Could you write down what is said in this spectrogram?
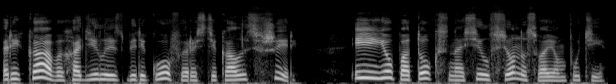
Река выходила из берегов и растекалась вширь, и ее поток сносил все на своем пути.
